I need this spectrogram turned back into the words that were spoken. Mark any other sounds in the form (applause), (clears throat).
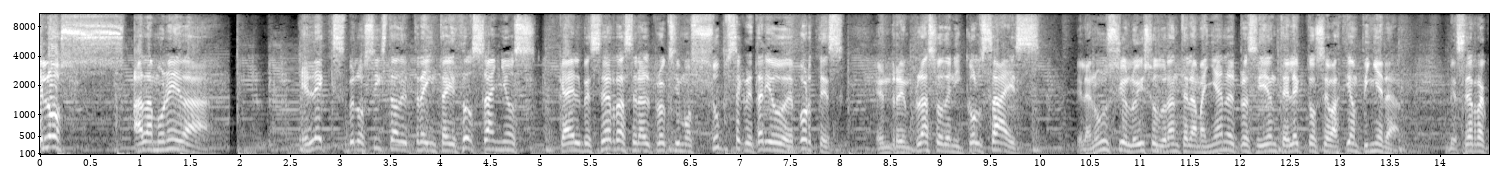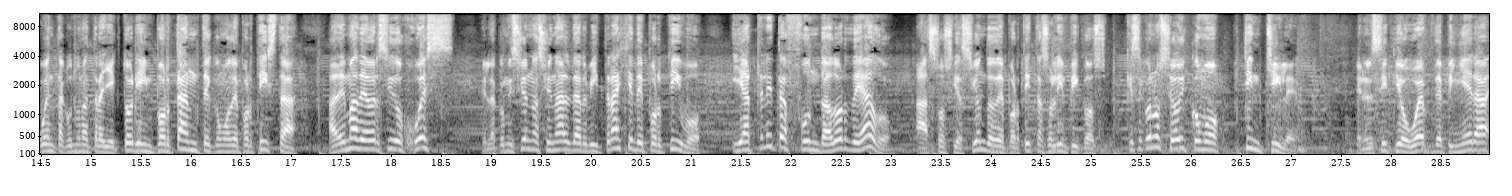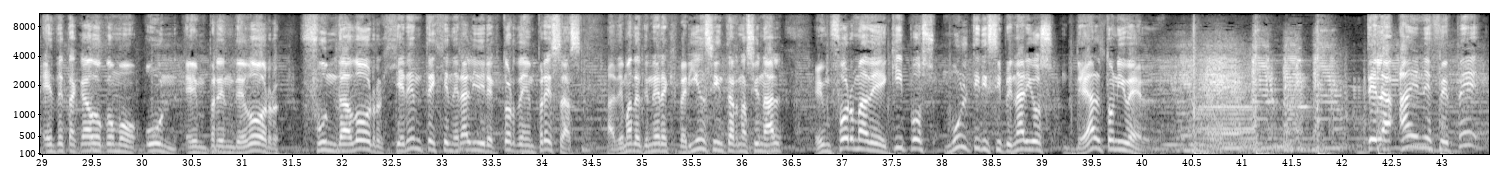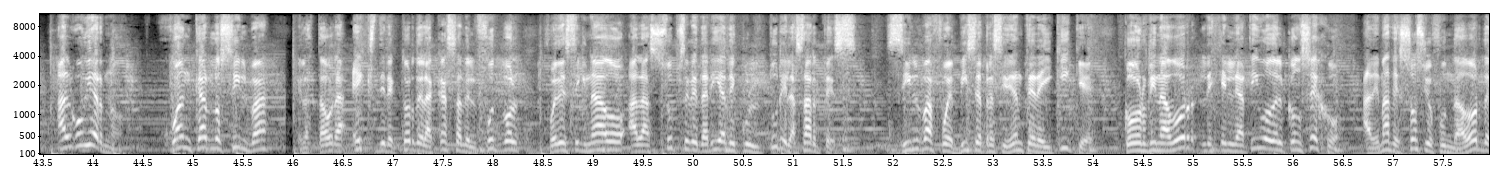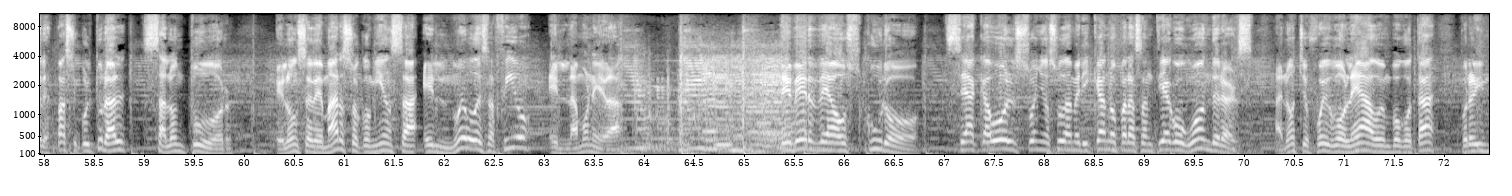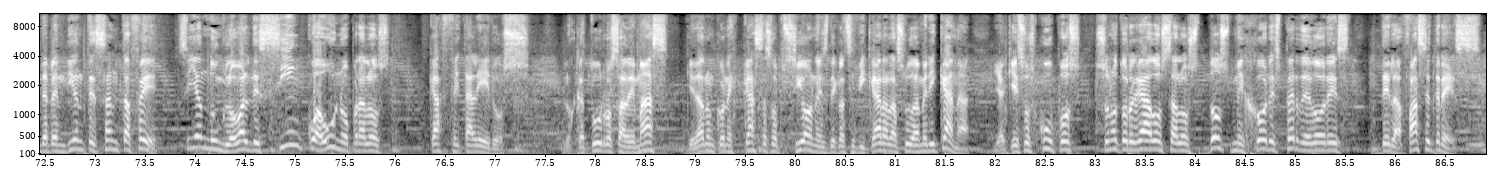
Veloz a la moneda. El ex velocista de 32 años, Kael Becerra, será el próximo subsecretario de Deportes, en reemplazo de Nicole Sáez. El anuncio lo hizo durante la mañana el presidente electo Sebastián Piñera. Becerra cuenta con una trayectoria importante como deportista, además de haber sido juez en la Comisión Nacional de Arbitraje Deportivo y atleta fundador de ADO, Asociación de Deportistas Olímpicos, que se conoce hoy como Team Chile. En el sitio web de Piñera es destacado como un emprendedor, fundador, gerente general y director de empresas, además de tener experiencia internacional en forma de equipos multidisciplinarios de alto nivel. De la ANFP al gobierno, Juan Carlos Silva, el hasta ahora exdirector de la Casa del Fútbol, fue designado a la Subsecretaría de Cultura y las Artes. Silva fue vicepresidente de Iquique, coordinador legislativo del Consejo, además de socio fundador del espacio cultural Salón Tudor. El 11 de marzo comienza el nuevo desafío en la moneda. De verde a oscuro. Se acabó el sueño sudamericano para Santiago Wanderers. Anoche fue goleado en Bogotá por el Independiente Santa Fe, sellando un global de 5 a 1 para los cafetaleros. Los caturros además quedaron con escasas opciones de clasificar a la sudamericana, ya que esos cupos son otorgados a los dos mejores perdedores de la fase 3.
